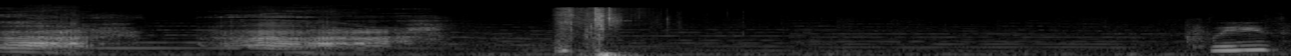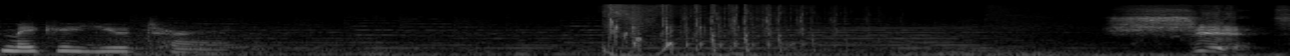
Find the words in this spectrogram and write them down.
Ah, ah. Please make a U turn. Shit.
